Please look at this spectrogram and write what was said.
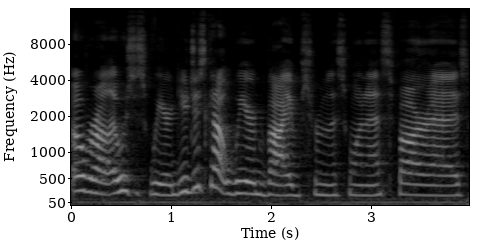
Overall, it was just weird. You just got weird vibes from this one as far as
